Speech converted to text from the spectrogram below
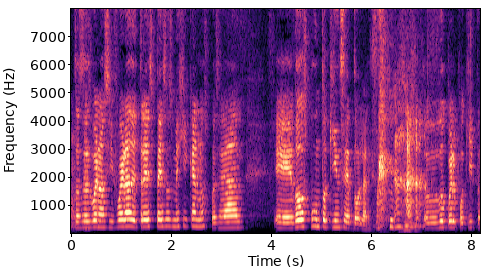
Entonces, bueno, si fuera de 3 pesos mexicanos, pues eran eh, 2.15 dólares. Súper poquito.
